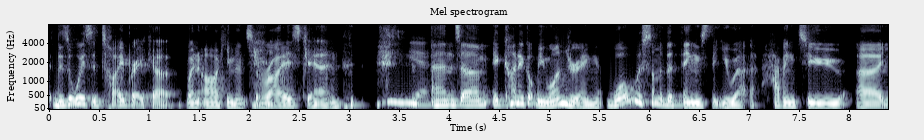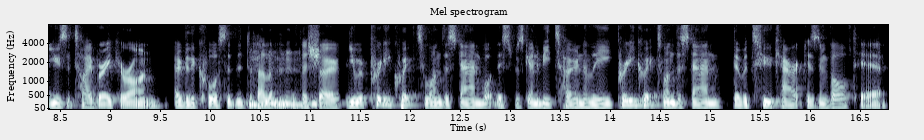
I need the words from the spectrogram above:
there's always a tiebreaker when arguments arise, Jen. yeah. And um, it kind of got me wondering what were some of the things that you were having to uh, use a tiebreaker on over the course of the development of the show? You were pretty quick to understand what this was going to be tonally, pretty quick to understand there were two characters involved here.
